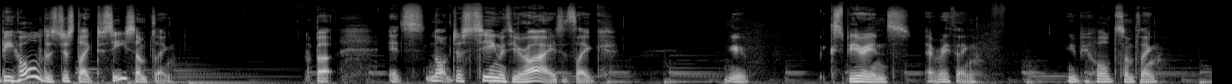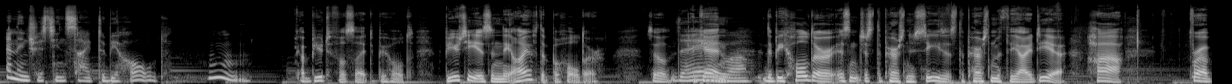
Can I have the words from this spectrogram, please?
behold is just like to see something. But it's not just seeing with your eyes, it's like you experience everything. You behold something. An interesting sight to behold. Hmm. A beautiful sight to behold. Beauty is in the eye of the beholder. So There again, the beholder isn't just the person who sees, it's the person with the idea. Ha! For a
